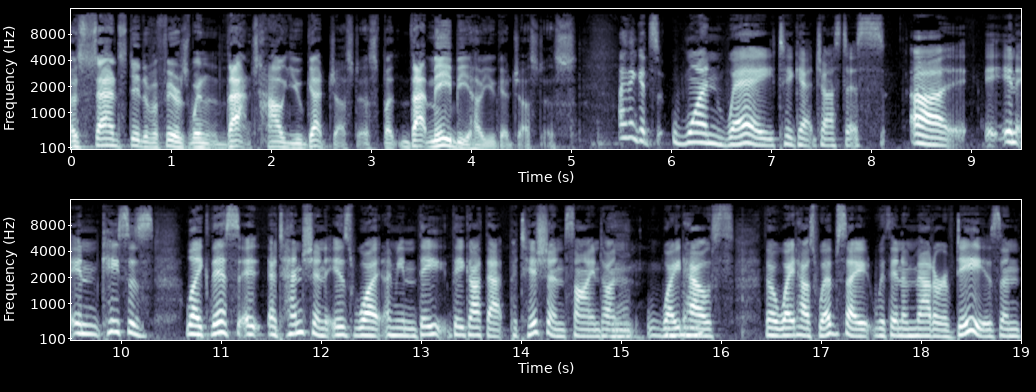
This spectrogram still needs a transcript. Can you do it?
a sad state of affairs when that's how you get justice, but that may be how you get justice. I think it's one way to get justice. Uh, in in cases like this, a- attention is what I mean. They they got that petition signed on White House, the White House website within a matter of days, and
